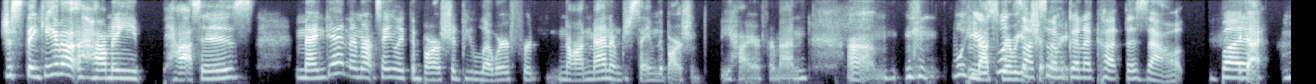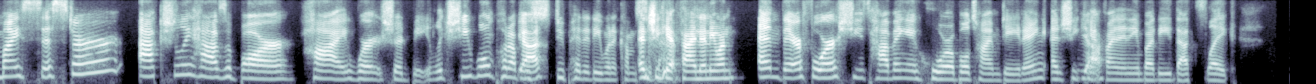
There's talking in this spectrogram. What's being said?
just thinking about how many passes men get. And I'm not saying like the bar should be lower for non-men. I'm just saying the bar should be higher for men. Um Well, here's that's what we sucks, and I'm gonna cut this out. But Okay. my sister actually has a bar high where it should be. Like she won't put up Yeah. with stupidity when it comes and to she can't find anyone. and therefore she's having a horrible time dating and she Yeah. can't find anybody that's like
